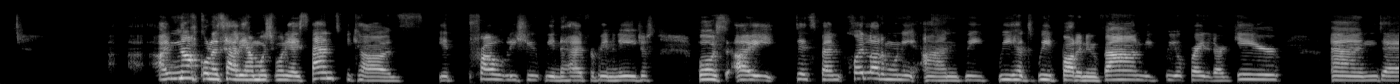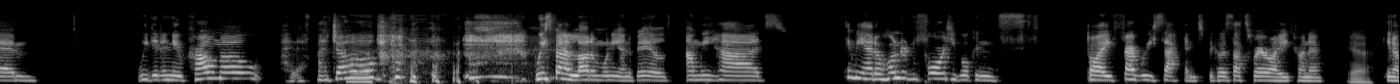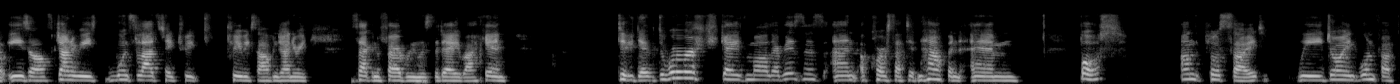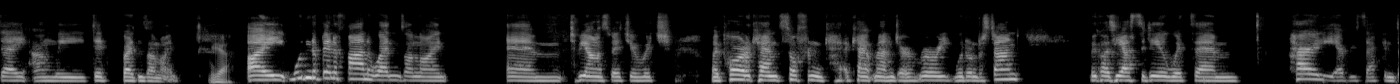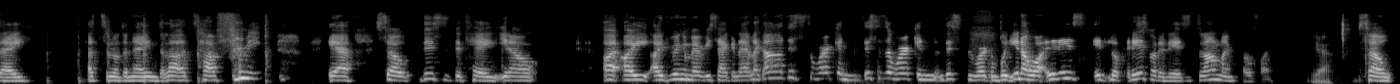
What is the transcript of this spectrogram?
I'm not going to tell you how much money I spent because it probably shoot me in the head for being an idiot. But I did spend quite a lot of money, and we we had we bought a new van, we we upgraded our gear, and um, we did a new promo. I left my job. Yeah. we spent a lot of money on the bills and we had, I think we had 140 bookings by February 2nd because that's where I kind of, yeah, you know, ease off. January, once the lads take three, three weeks off in January, 2nd of February was the day back in. Did day the work, gave them all their business. And of course, that didn't happen. Um, but on the plus side, we joined One Fab Day and we did weddings online. Yeah. I wouldn't have been a fan of weddings online um, to be honest with you, which my poor account, suffering account manager, Rory, would understand because he has to deal with um, Harley every second day. That's another name the lads have for me. yeah. So this is the thing, you know, I, I I'd ring him every second. I'm like, oh, this is working, this isn't working, this is working. But you know what? It is. It look, it is what it is. It's an online profile. Yeah. So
